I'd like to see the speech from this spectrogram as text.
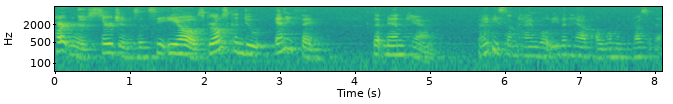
partners, surgeons, and CEOs. Girls can do anything that men can. Maybe sometime we'll even have a woman president.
